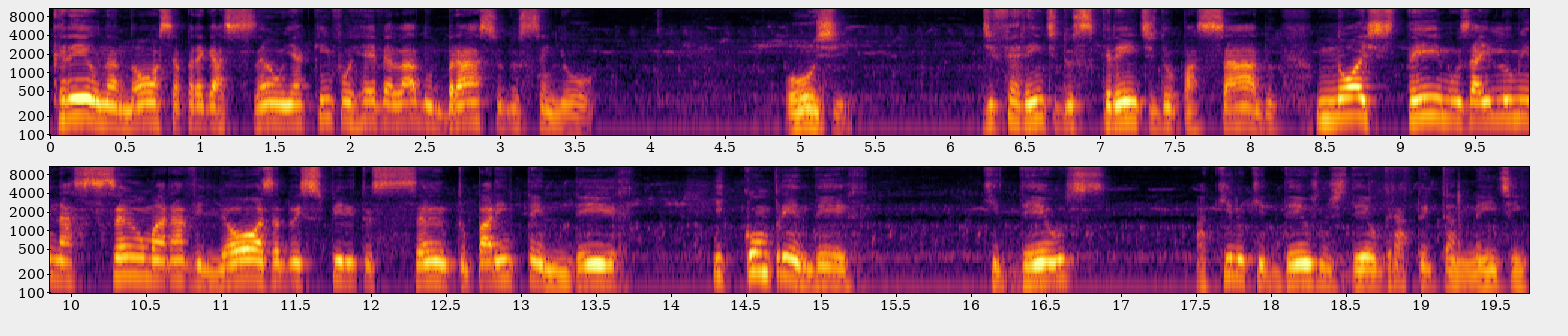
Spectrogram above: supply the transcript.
creu na nossa pregação e a quem foi revelado o braço do Senhor. Hoje, Diferente dos crentes do passado, nós temos a iluminação maravilhosa do Espírito Santo para entender e compreender que Deus, aquilo que Deus nos deu gratuitamente em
